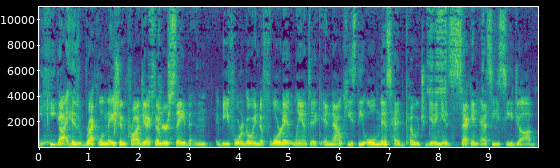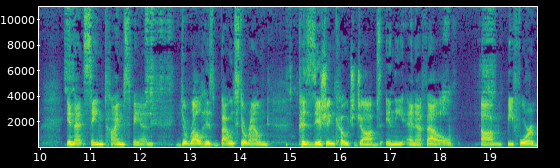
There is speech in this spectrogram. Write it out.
He got his reclamation project under Saban before going to Florida Atlantic, and now he's the Ole Miss head coach, getting his second SEC job. In that same time span, Dorrell has bounced around position coach jobs in the NFL um, before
